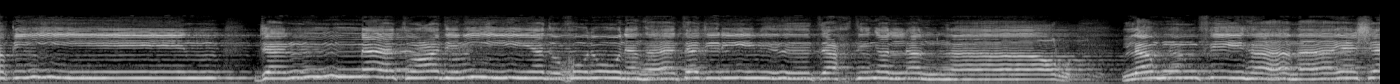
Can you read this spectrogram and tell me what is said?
المتقين. جنات عدن يدخلونها تجري من تحتها الأنهار. لهم فيها ما يشاءون.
